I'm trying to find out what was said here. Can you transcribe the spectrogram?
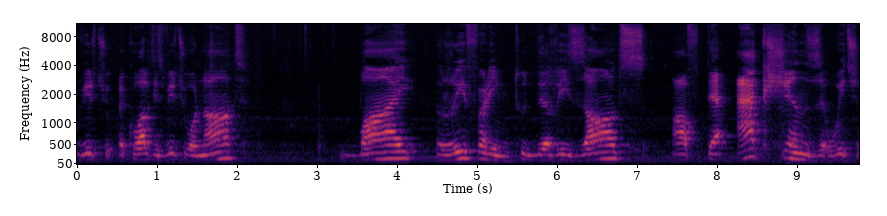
virtue, a quality is virtue or not by referring to the results of the actions which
